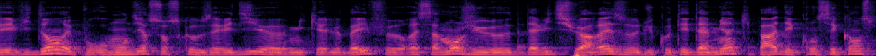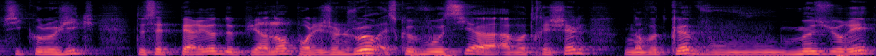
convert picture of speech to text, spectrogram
évident. Et pour rebondir sur ce que vous avez dit, euh, Michael Lebaïf, euh, récemment, j'ai eu euh, David Suarez du côté d'Amiens qui parlait des conséquences psychologiques de cette période depuis un an pour les jeunes joueurs. Est-ce que vous aussi, à, votre échelle, dans votre club, vous mesurez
